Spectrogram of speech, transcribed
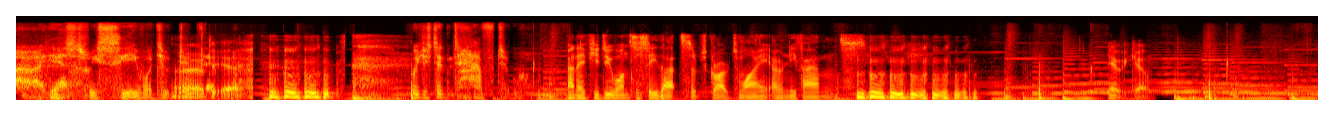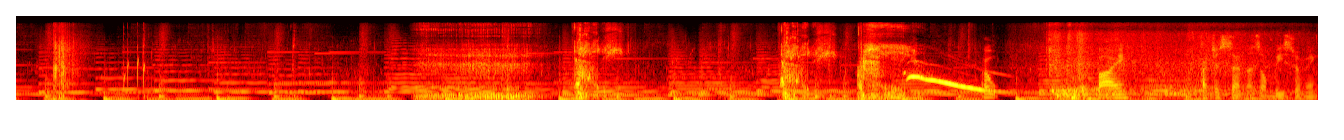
Ah, yes, we see what you did Oh there. dear. We just didn't have to. And if you do want to see that, subscribe to my OnlyFans. Here we go. oh, Bye. I just sent a zombie swimming.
